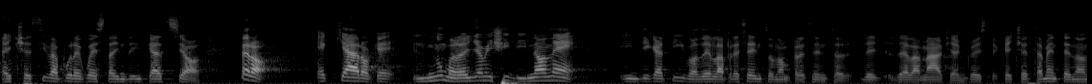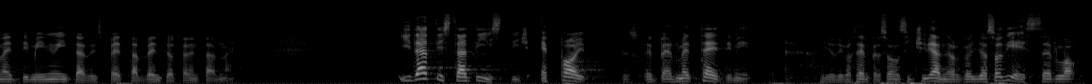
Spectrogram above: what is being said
eccessiva pure questa indicazione, però è chiaro che il numero degli omicidi non è indicativo della presenza o non presenza de, della mafia in questo, che certamente non è diminuita rispetto a 20 o 30 anni fa. I dati statistici, e poi eh, permettetemi, eh, io dico sempre sono siciliano e orgoglioso di esserlo,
